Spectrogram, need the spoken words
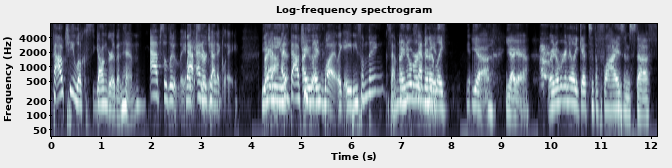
Fauci looks younger than him. Absolutely. Like absolutely. energetically. Yeah. I mean, and Fauci's I, like I, what, like 80 something? 70? I know we're 70s. gonna like yeah. yeah. Yeah. Yeah. Yeah. I know we're gonna like get to the flies and stuff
